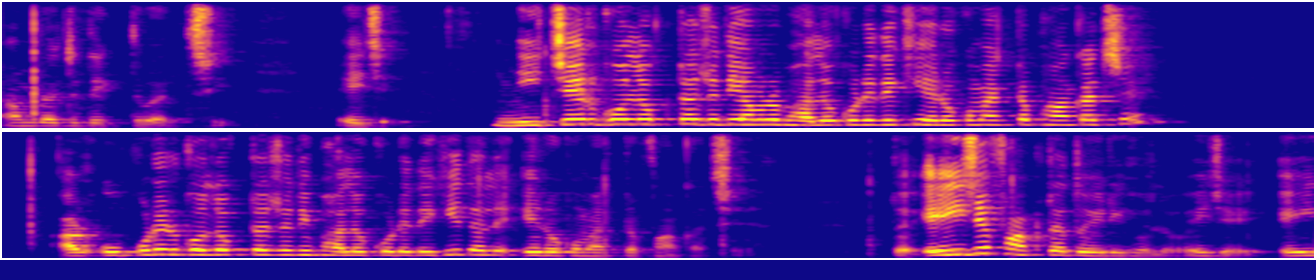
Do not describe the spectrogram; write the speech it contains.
আমরা যে দেখতে পাচ্ছি, এই যে নিচের গোলকটা যদি আমরা ভালো করে দেখি, এরকম একটা ফাঁক আছে, আর ওপরের গোলকটা যদি ভালো করে দেখি, তাহলে এরকম একটা ফাঁক আছে। তো এই যে ফাঁকটা তৈরি হলো, এই যে এই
